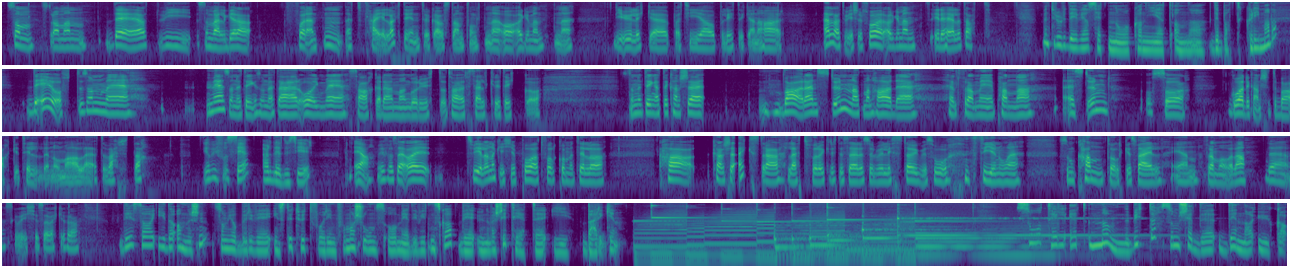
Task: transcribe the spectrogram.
som stråmannen, det er at vi som velgere får enten et feilaktig inntrykk av standpunktene og argumentene de ulike partiene og politikerne har, eller at vi ikke får argument i det hele tatt. Men tror du det vi har sett nå kan gi et annet debattklima, da? Det er jo ofte sånn med, med sånne ting som dette her, og med saker der man går ut og tar selvkritikk og sånne ting, at det kanskje varer en stund, at man har det helt framme i panna en stund, og så går det kanskje tilbake til det normale etter hvert, da. Ja, vi får se. Er det det du sier? Ja, vi får se. Og jeg tviler nok ikke på at folk kommer til å ha kanskje ekstra lett for å kritisere Sylvi Listhaug hvis hun sier noe som kan tolkes feil igjen fremover, da. Det skal vi ikke se vekk ifra. Det sa Ida Andersen, som jobber ved Institutt for informasjons- og medievitenskap ved Universitetet i Bergen. Så til et navnebytte som skjedde denne uka.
